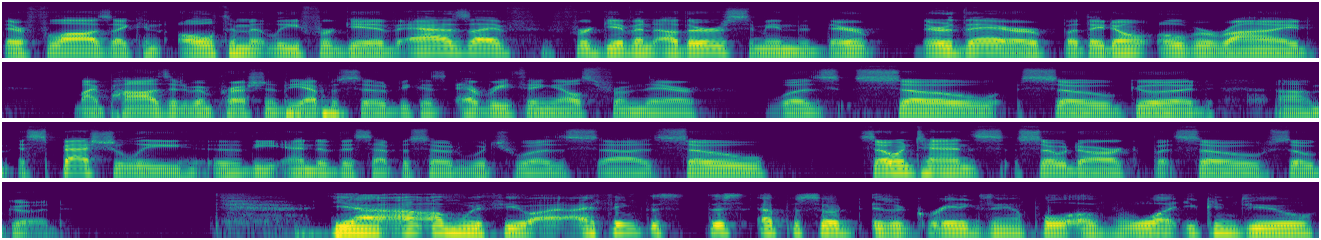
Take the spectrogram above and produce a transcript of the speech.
they're flaws I can ultimately forgive, as I've forgiven others. I mean, they're they're there, but they don't override my positive impression of the episode because everything else from there was so so good, um, especially uh, the end of this episode, which was uh, so so intense, so dark, but so so good. Yeah, I, am with you. I, think this this episode is a great example of what you can do,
